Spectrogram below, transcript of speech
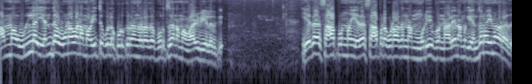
நம்ம உள்ள எந்த உணவை நம்ம வயிற்றுக்குள்ளே கொடுக்குறோங்கிறத பொறுத்து தான் நம்ம வாழ்வியல் இருக்குது எதை சாப்பிட்ணும் எதை சாப்பிடக்கூடாதுன்னு நம்ம முடிவு பண்ணாலே நமக்கு எந்த நோயுமே வராது.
